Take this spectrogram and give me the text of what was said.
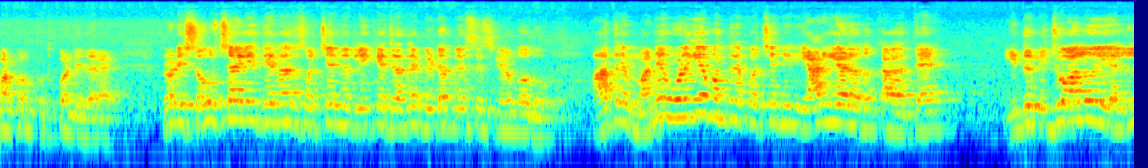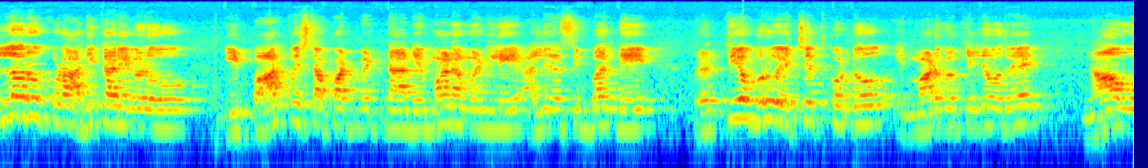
ಮಾಡ್ಕೊಂಡು ಕುತ್ಕೊಂಡಿದ್ದಾರೆ. ನೋಡಿ, ಶೌಚಾಲಯದ ಏನಾದ್ರು ಸ್ವಚ್ಛ ನೀರು ಲೀಕೇಜ್ ಆದ್ರೆ ಬಿ ಡಬ್ಲ್ಯೂ ಸಿ ಹೇಳ್ಬೋದು. ಆದ್ರೆ ಮನೆ ಒಳಗೆ ಬಂದ್ರೆ ಕೊಚ್ಚೆ ನೀರು ಯಾರಿಗೆ ಹೇಳೋದಕ್ಕಾಗತ್ತೆ? ಇದು ನಿಜವಾಗ್ಲೂ ಎಲ್ಲರೂ ಕೂಡ ಅಧಿಕಾರಿಗಳು ಈ ಪಾರ್ಕ್ ವೆಸ್ಟ್ ಅಪಾರ್ಟ್ಮೆಂಟ್ನ ನಿರ್ಮಾಣ ಮಂಡಳಿ ಅಲ್ಲಿನ ಸಿಬ್ಬಂದಿ ಪ್ರತಿಯೊಬ್ಬರು ಎಚ್ಚೆತ್ಕೊಂಡು ಇದು ಮಾಡ್ಬೇಕಿಲ್ಲದೆ ಹೋದ್ರೆ ನಾವು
